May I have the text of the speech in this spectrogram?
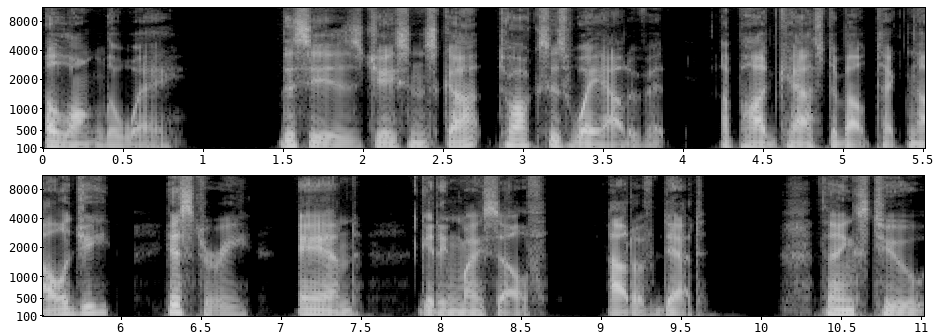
along the way. This is Jason Scott Talks His Way Out of It, a podcast about technology, history, and getting myself out of debt. Thanks to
